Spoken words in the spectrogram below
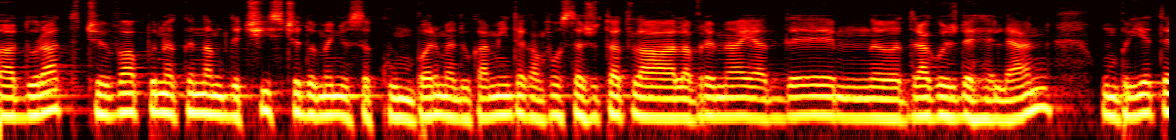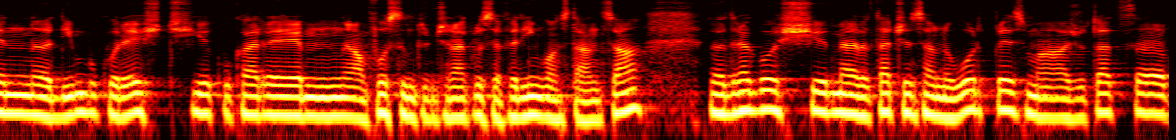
a durat ceva până când am decis ce domeniu să cumpăr. Mi-aduc aminte că am fost ajutat la, la vremea aia de Dragoș de Helean, un prieten din București cu care am fost într-un cenaclu SF din Constanța. Dragoș mi-a arătat ce înseamnă WordPress, m-a ajutat să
